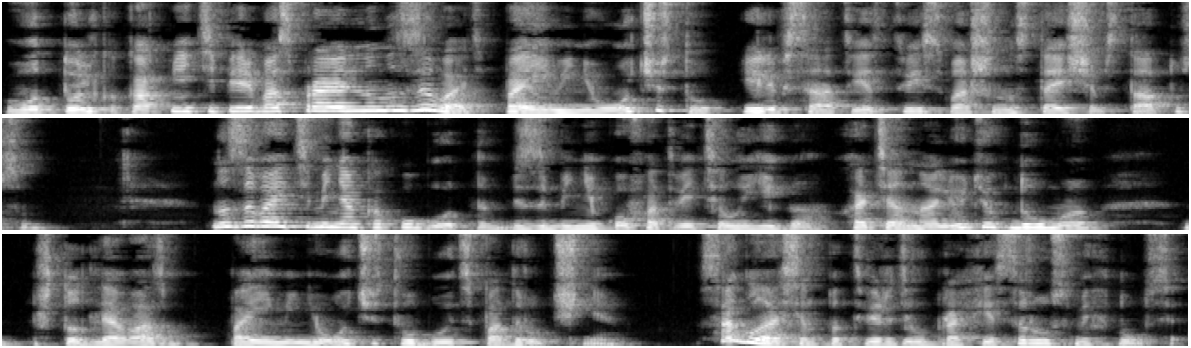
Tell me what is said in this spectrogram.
«Вот только как мне теперь вас правильно называть, по имени-отчеству или в соответствии с вашим настоящим статусом?» «Называйте меня как угодно», – без обиняков ответила Яга, «хотя на людях думаю, что для вас по имени-отчеству будет сподручнее». «Согласен», – подтвердил профессор и усмехнулся.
